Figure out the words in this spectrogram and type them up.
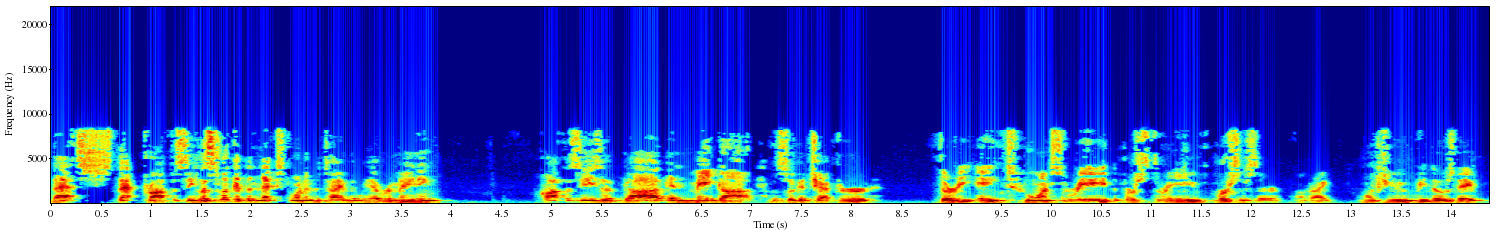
That's that prophecy. Let's look at the next one in the time that we have remaining. Prophecies of Gog and Magog. Let's look at chapter 38. Who wants to read the first three verses there? Alright. Don't you read those, Dave?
